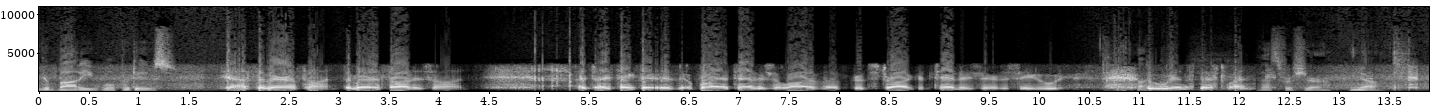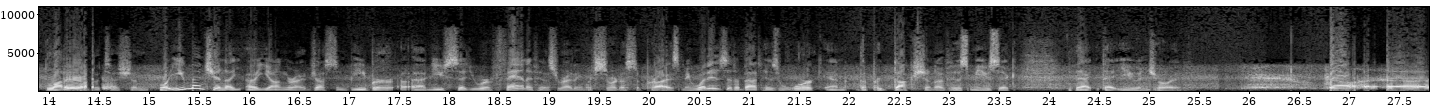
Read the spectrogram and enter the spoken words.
your body will produce. Yeah, the marathon. The marathon is on. I, I think that, boy, I tell you, there's a lot of, of good, strong contenders there to see who who wins this one. That's for sure. Yeah, a lot of competition. Well, you mentioned a, a young writer, Justin Bieber, uh, and you said you were a fan of his writing, which sort of surprised me. What is it about his work and the production of his music that that you enjoyed? Well, uh,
